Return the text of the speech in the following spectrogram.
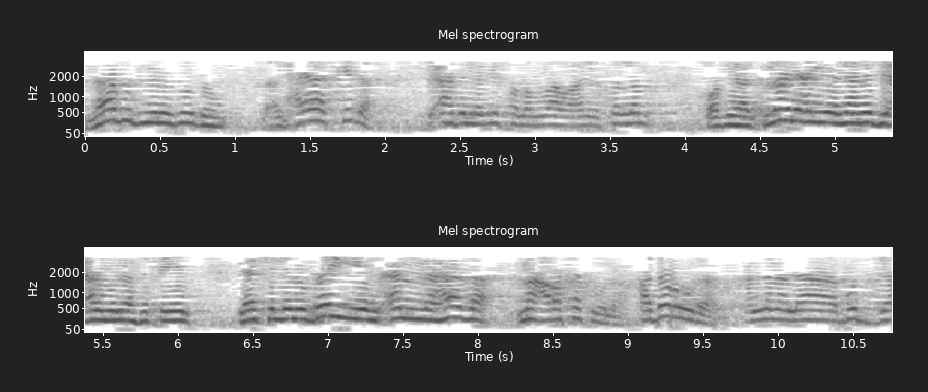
لابد من وجودهم. الحياة كذا في عهد النبي صلى الله عليه وسلم وفي هذا. ما نعني لا ندعي على المنافقين؟ لكن لنبين أن هذا معركتنا قدرنا أننا لا بد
